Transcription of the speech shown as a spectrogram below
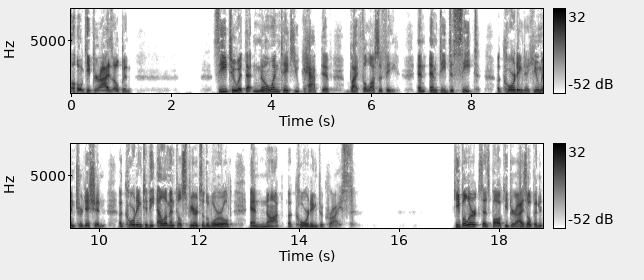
Oh, keep your eyes open. See to it that no one takes you captive by philosophy and empty deceit, according to human tradition, according to the elemental spirits of the world, and not according to Christ. Keep alert, says Paul, keep your eyes open.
